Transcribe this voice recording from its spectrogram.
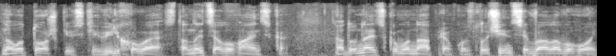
Новотошківське, Вільхове, Станиця Луганська. На Донецькому напрямку злочинці вели вогонь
